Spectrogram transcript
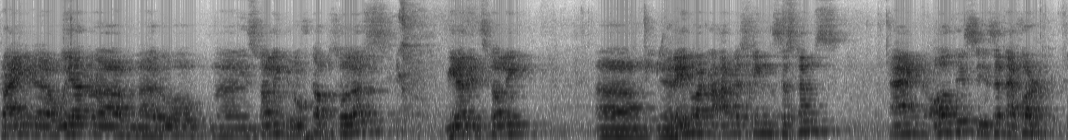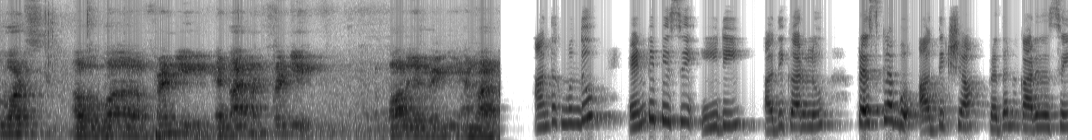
Trying, uh, we are um, uh, installing rooftop solars. We are installing um, rainwater harvesting systems, and all this is an effort towards a uh, friendly, environment friendly power generating environment. అంతకుముందు ఎన్టీపీసీ ఈడీ అధికారులు ప్రెస్ క్లబ్ అధ్యక్ష ప్రధాన కార్యదర్శి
